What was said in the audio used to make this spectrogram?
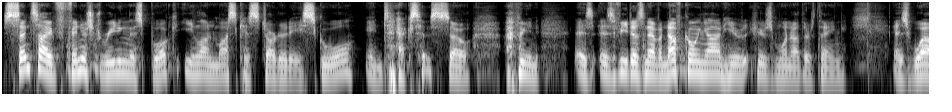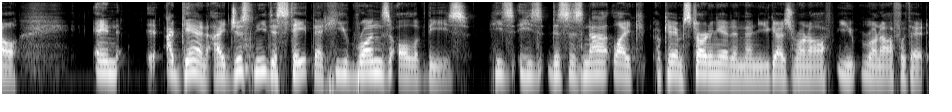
Since I've finished reading this book, Elon Musk has started a school in Texas. So I mean, as, as if he doesn't have enough going on, here here's one other thing as well. And again, I just need to state that he runs all of these. He's he's this is not like okay, I'm starting it and then you guys run off you run off with it.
